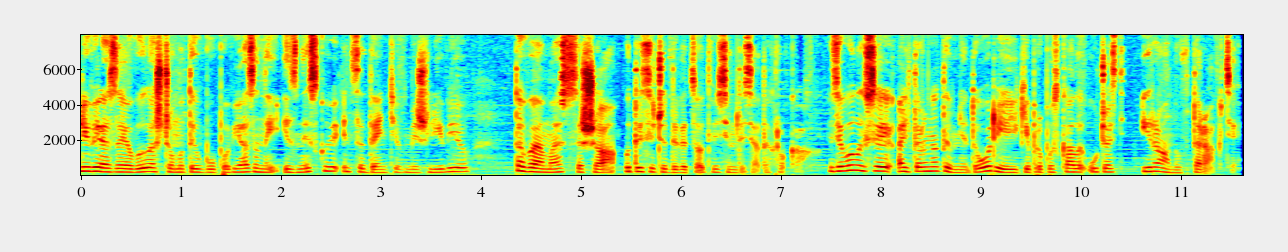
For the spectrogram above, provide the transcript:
Лівія заявила, що мотив був пов'язаний із низкою інцидентів між Лівією та ВМС США у 1980-х роках. З'явилися й альтернативні теорії, які припускали участь Ірану в теракті,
